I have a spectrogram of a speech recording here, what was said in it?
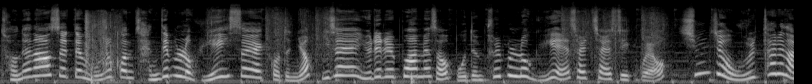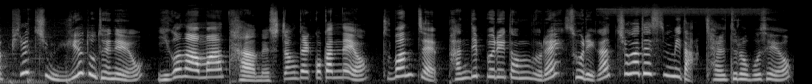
전에 나왔을 땐 무조건 잔디 블록 위에 있어야 했거든요. 이제 유리를 포함해서 모든 풀 블록 위에 설치할 수 있고요. 심지어 울타리나 피레침 위에도 되네요. 이건 아마 다음에 수정될 것 같네요. 두 번째, 반딧불이 덤불에 소리가 추가됐습니다. 잘 들어보세요.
